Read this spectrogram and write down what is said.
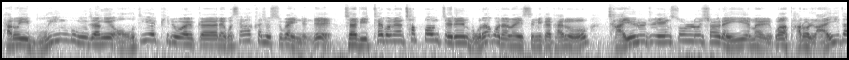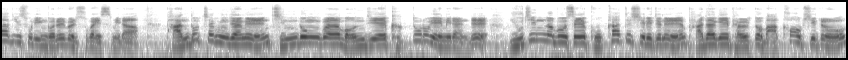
바로 이 무인 공장이 어디에 필요할까라고 생각하실 수가 있는데 자 밑에 보면 첫 번째는 뭐라고 나와 있습니까? 바로 자율주행 솔루션 AMR과 바로 라이다 기술인 것을 볼 수가 있습니다. 반도체 공장은 진동과 먼지에 극도로 예민한데 유진 로봇의 고카트 시리즈는 바닥에 별도 마커 없이도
